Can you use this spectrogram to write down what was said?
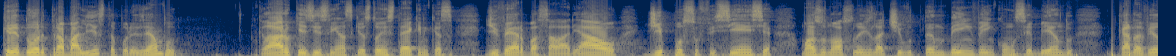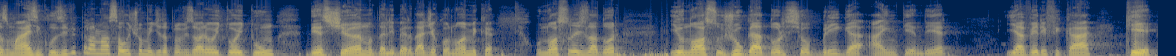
credor trabalhista, por exemplo, Claro que existem as questões técnicas de verba salarial, de hipossuficiência, mas o nosso legislativo também vem concebendo cada vez mais, inclusive pela nossa última medida provisória 881 deste ano, da liberdade econômica, o nosso legislador e o nosso julgador se obriga a entender e a verificar que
